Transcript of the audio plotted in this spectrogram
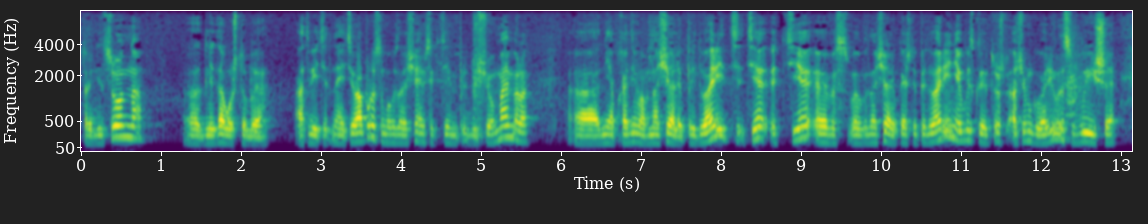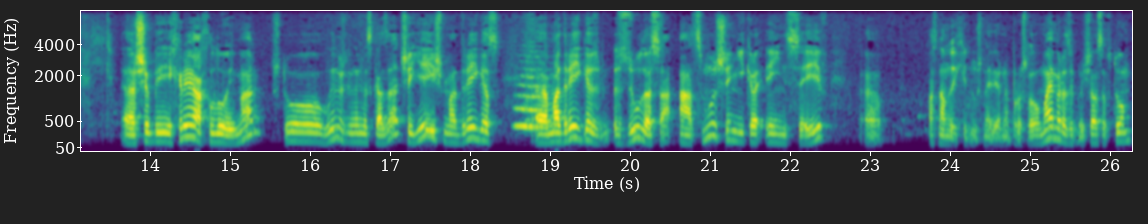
традиционно э, для того, чтобы ответить на эти вопросы, мы возвращаемся к теме предыдущего маймера – Э, необходимо вначале предварить, те, те, э, в начале в качестве предварения высказать то, о чем говорилось выше. Шебейхреах лоймар, что вынуждены мы сказать, что еиш мадрейгас мадрейгас зуласа ацмуши никра эйнсейв, основной хидуш, наверное, прошлого маймера заключался в том,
